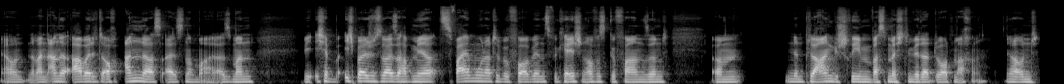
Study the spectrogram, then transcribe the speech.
Ja, und man arbeitet auch anders als normal. Also man, ich, hab, ich beispielsweise habe mir zwei Monate bevor wir ins Vacation Office gefahren sind, ähm, einen Plan geschrieben, was möchten wir da dort machen. Ja, und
